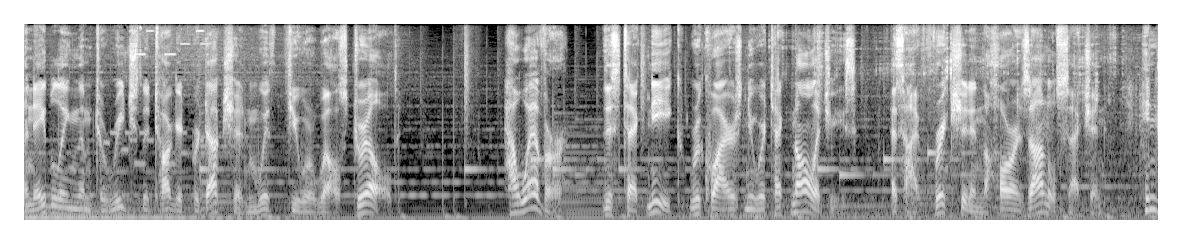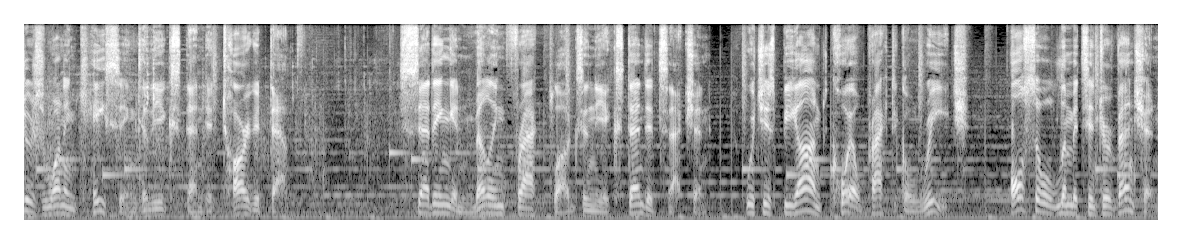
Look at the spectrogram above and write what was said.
enabling them to reach the target production with fewer wells drilled. However, this technique requires newer technologies, as high friction in the horizontal section hinders running casing to the extended target depth. Setting and milling frac plugs in the extended section which is beyond coil practical reach, also limits intervention.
